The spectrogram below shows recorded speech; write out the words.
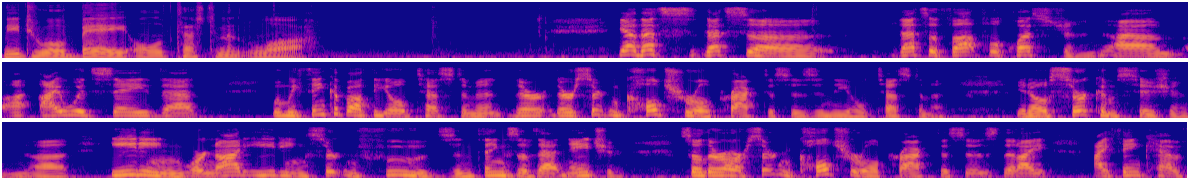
need to obey Old Testament law? Yeah, that's that's uh, that's a thoughtful question. Um, I, I, would say that when we think about the Old Testament, there there are certain cultural practices in the Old Testament. You know, circumcision, uh, eating or not eating certain foods, and things of that nature. So there are certain cultural practices that I I think have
